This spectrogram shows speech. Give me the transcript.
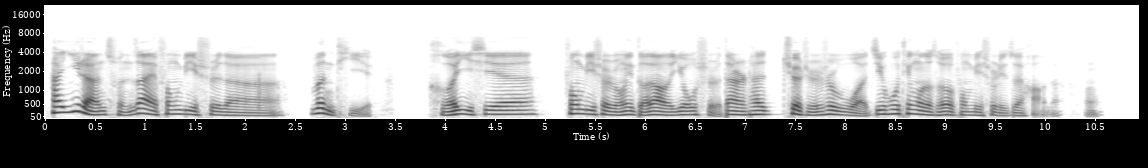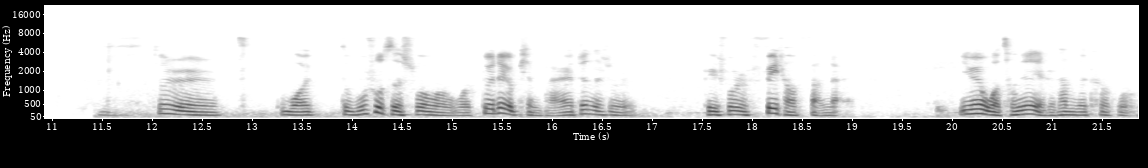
它依然存在封闭式的问题和一些封闭式容易得到的优势，但是它确实是我几乎听过的所有封闭式里最好的，嗯。就是我无数次说过，我对这个品牌真的是可以说是非常反感，因为我曾经也是他们的客户，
